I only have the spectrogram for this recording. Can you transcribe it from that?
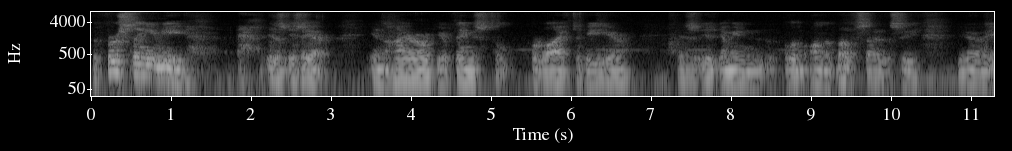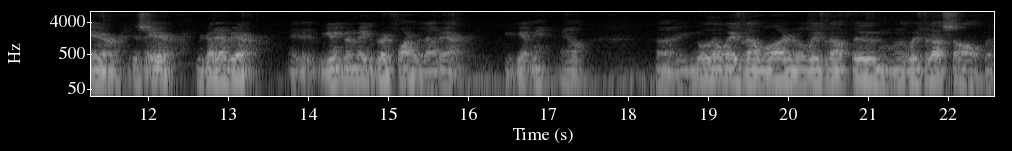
the first thing you need is, is air in the hierarchy of things to, for life to be here is, is, I mean, on the both side of the sea, you know, in the air is air. We got to have air. You ain't gonna make it very far without air. You get me? You know, uh, you can go a little ways without water, a little ways without food, a little ways without salt,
